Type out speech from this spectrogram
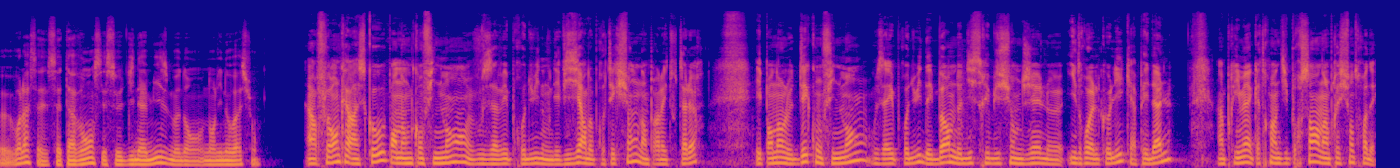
euh, voilà cette avance et ce dynamisme dans l'innovation. Alors Florent Carrasco, pendant le confinement, vous avez produit donc des visières de protection, on en parlait tout à l'heure. Et pendant le déconfinement, vous avez produit des bornes de distribution de gel hydroalcoolique à pédales, imprimées à 90% en impression 3D.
